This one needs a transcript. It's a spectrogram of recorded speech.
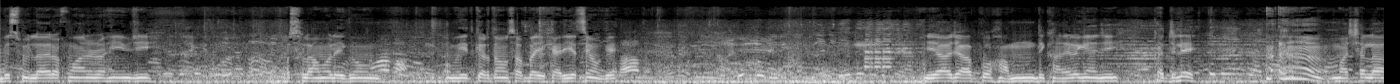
बिसमीम जी। अस्सलाम वालेकुम उम्मीद करता हूँ सब भाई खैरियत से होंगे। ये आज आपको हम दिखाने लगे हैं जी, कजले। माशाल्लाह,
